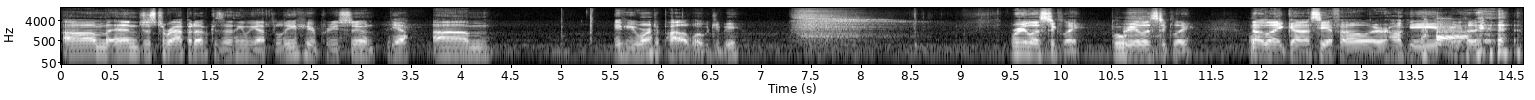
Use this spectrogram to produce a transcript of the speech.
Um, and just to wrap it up, because I think we have to leave here pretty soon. yeah. Um, If you weren't a pilot, what would you be? Realistically, Oof. realistically, not like uh, CFL or hockey. or anything.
